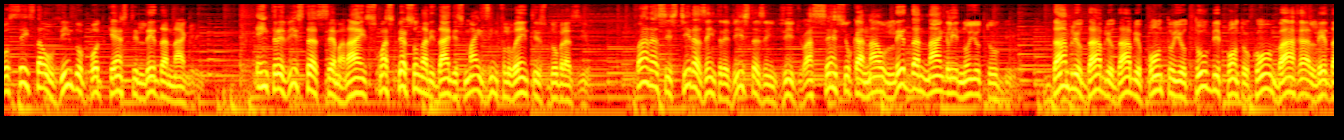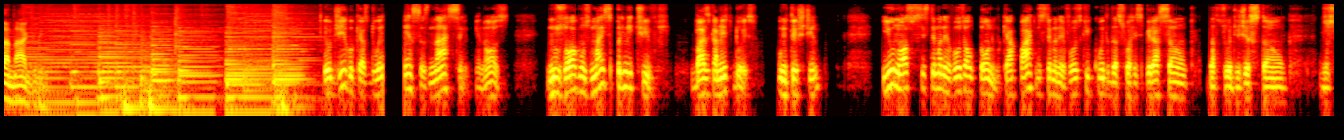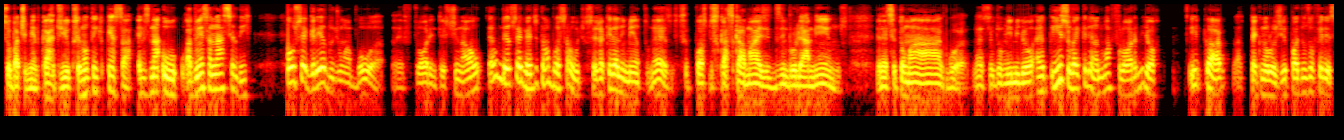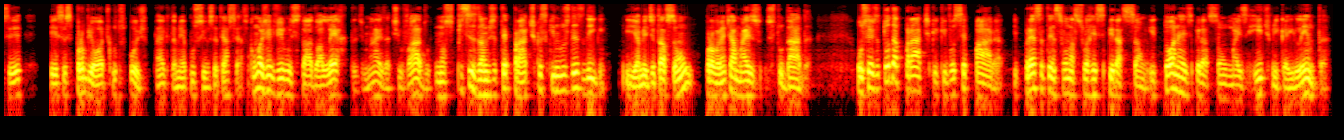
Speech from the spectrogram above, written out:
Você está ouvindo o podcast Leda Nagli. Entrevistas semanais com as personalidades mais influentes do Brasil. Para assistir às entrevistas em vídeo, acesse o canal Leda Nagli no YouTube. www.youtube.com/ledanagli. Eu digo que as doenças nascem em nós nos órgãos mais primitivos, basicamente dois: o intestino e o nosso sistema nervoso autônomo, que é a parte do sistema nervoso que cuida da sua respiração, da sua digestão, do seu batimento cardíaco. Você não tem que pensar. Eles, o, a doença nasce ali. O segredo de uma boa é, flora intestinal é o mesmo segredo de ter uma boa saúde. Ou seja, aquele alimento, né? Você possa descascar mais e desembrulhar menos, é, você tomar água, né, você dormir melhor. É, isso vai criando uma flora melhor. E, claro, a tecnologia pode nos oferecer esses probióticos hoje, né, que também é possível você ter acesso. Como a gente vive um estado alerta demais, ativado, nós precisamos de ter práticas que nos desliguem. E a meditação provavelmente é a mais estudada. Ou seja, toda prática que você para e presta atenção na sua respiração e torna a respiração mais rítmica e lenta,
